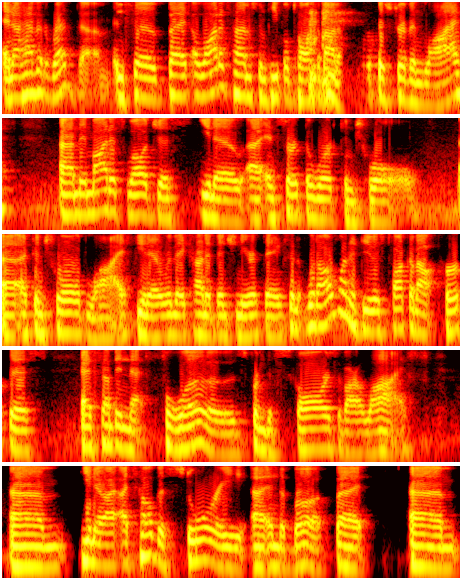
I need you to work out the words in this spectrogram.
and I haven't read them. And so, but a lot of times when people talk about a purpose driven life, um, they might as well just, you know, uh, insert the word control. Uh, a controlled life, you know, where they kind of engineer things. And what I want to do is talk about purpose as something that flows from the scars of our life. Um, you know, I, I, tell this story uh, in the book, but um,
